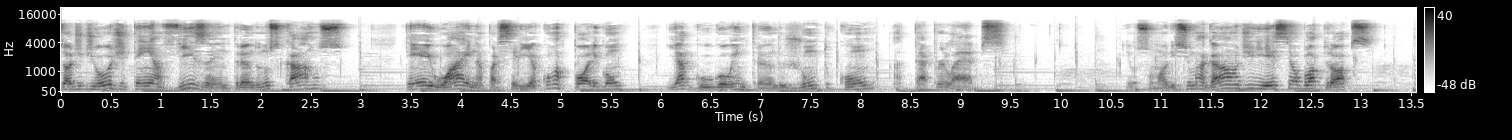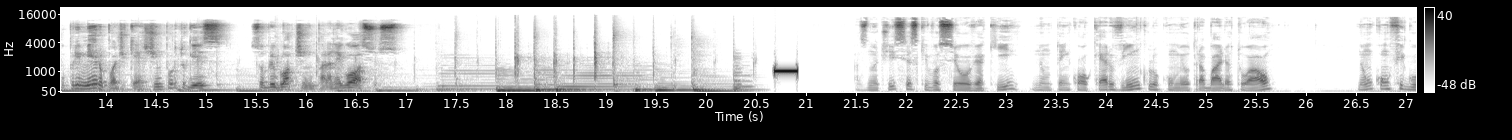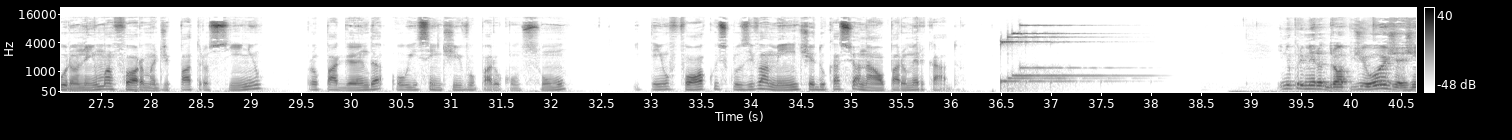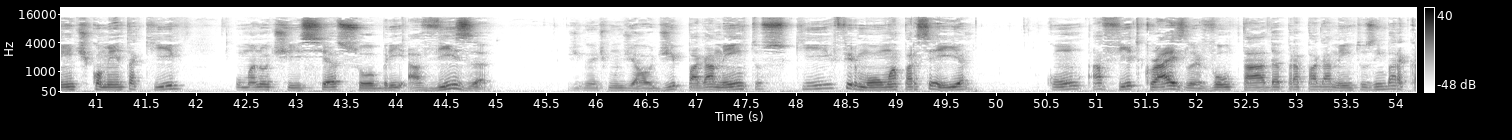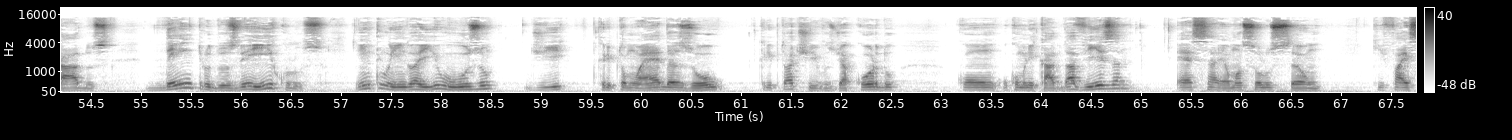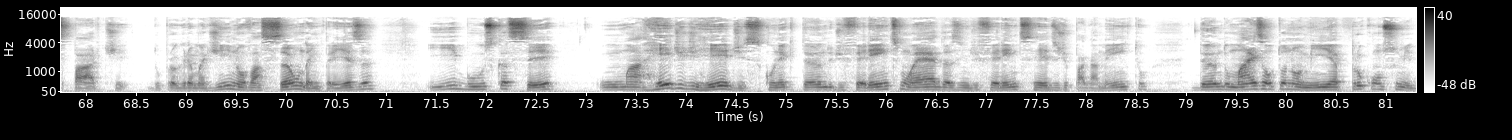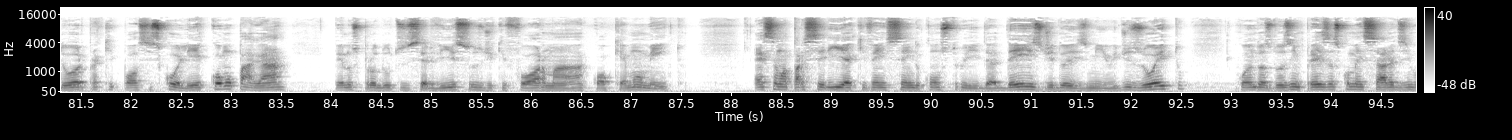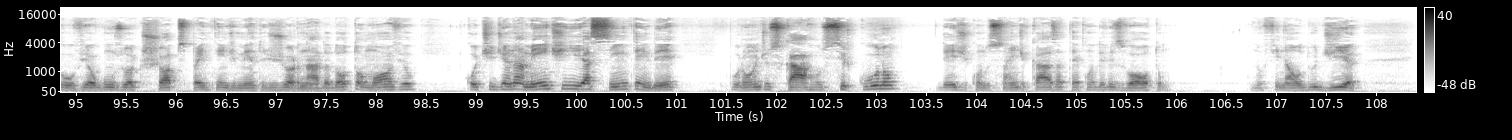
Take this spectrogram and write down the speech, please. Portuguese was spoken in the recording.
episódio de hoje tem a Visa entrando nos carros, tem a UI na parceria com a Polygon e a Google entrando junto com a Tapper Labs. Eu sou Maurício Magaldi e esse é o Block Drops, o primeiro podcast em português sobre blockchain para negócios. As notícias que você ouve aqui não têm qualquer vínculo com o meu trabalho atual, não configuram nenhuma forma de patrocínio, propaganda ou incentivo para o consumo e têm o foco exclusivamente educacional para o mercado. E no primeiro drop de hoje a gente comenta aqui uma notícia sobre a Visa, gigante mundial de pagamentos, que firmou uma parceria com a Fiat Chrysler voltada para pagamentos embarcados dentro dos veículos, incluindo aí o uso de criptomoedas ou criptoativos. De acordo com o comunicado da Visa, essa é uma solução que faz parte do programa de inovação da empresa e busca ser uma rede de redes conectando diferentes moedas em diferentes redes de pagamento dando mais autonomia para o consumidor para que possa escolher como pagar pelos produtos e serviços, de que forma, a qualquer momento. Essa é uma parceria que vem sendo construída desde 2018, quando as duas empresas começaram a desenvolver alguns workshops para entendimento de jornada do automóvel cotidianamente e assim entender por onde os carros circulam, desde quando saem de casa até quando eles voltam no final do dia.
